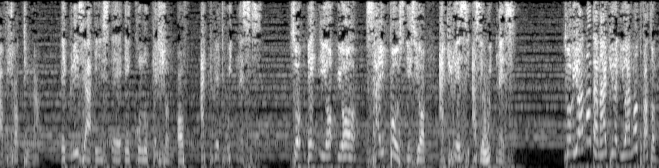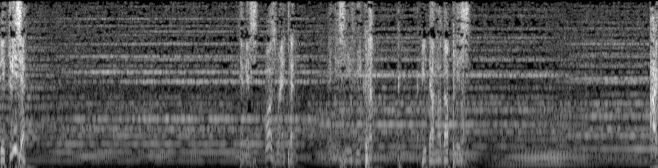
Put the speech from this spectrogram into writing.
have shocked you now. Ecclesia is a, a collocation of accurate witnesses. So the, your, your signpost is your accuracy as a witness. So you are not an accurate, you are not part of the ecclesia. Dennis, what's my turn? Let me see if we can read another place. Hi.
